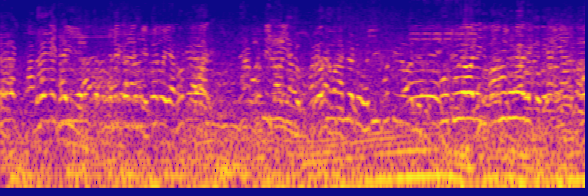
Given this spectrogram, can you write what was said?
રહેવા દે. ભાઈ, જેમ ફાવે એમ બોલવું અમે ભાઈ. હું કોઈ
